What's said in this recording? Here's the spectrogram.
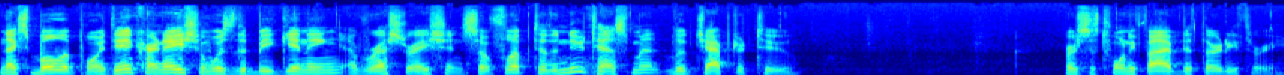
next bullet point, the incarnation was the beginning of restoration. So flip to the New Testament, Luke chapter 2, verses 25 to 33.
